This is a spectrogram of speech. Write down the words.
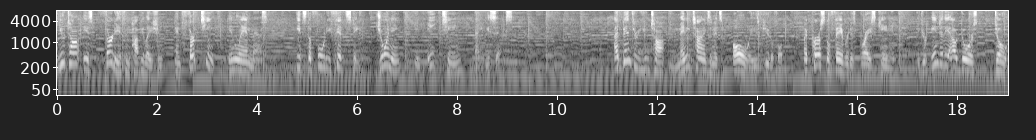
Utah is 30th in population and 13th in landmass. It's the 45th state, joining in 1896. I've been through Utah many times and it's always beautiful. My personal favorite is Bryce Canyon. If you're into the outdoors, don't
